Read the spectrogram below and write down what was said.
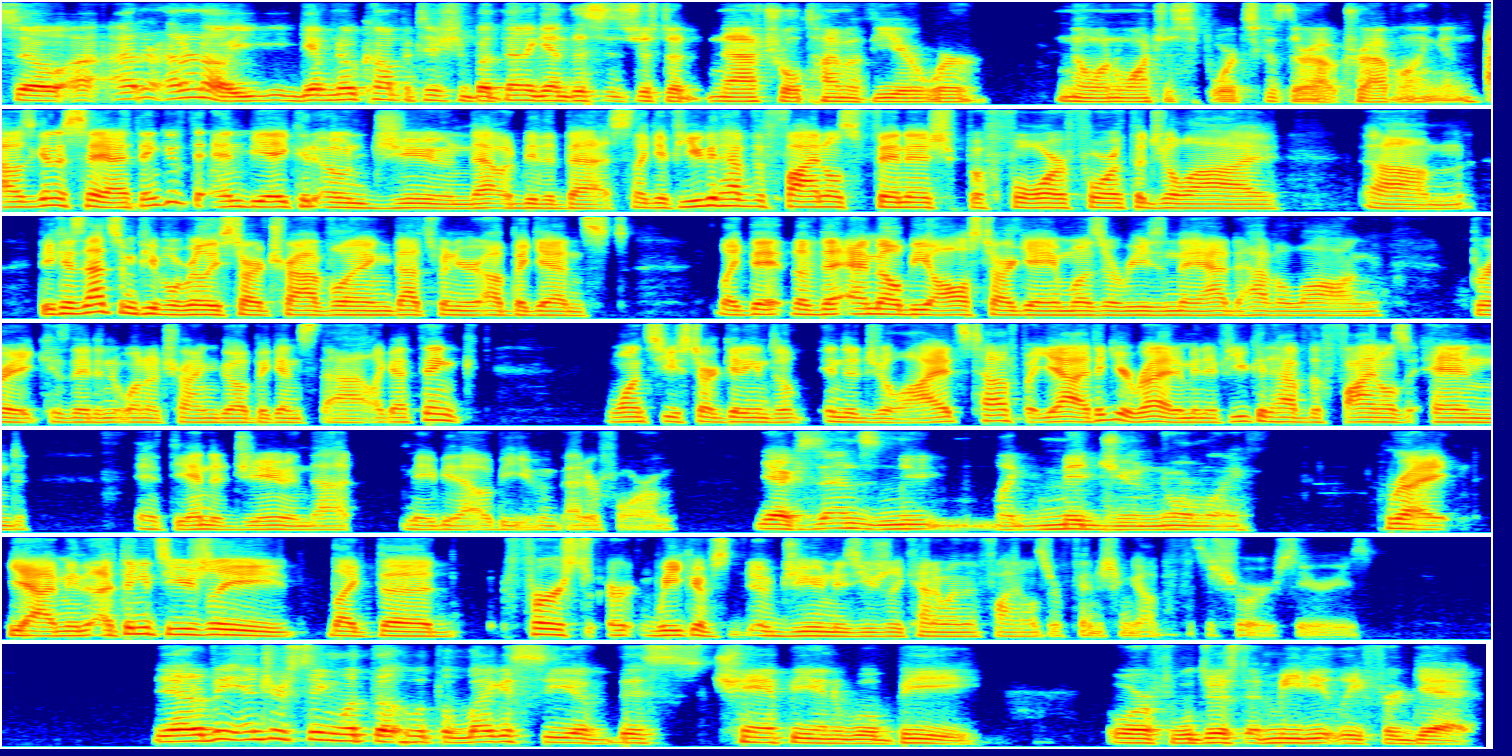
So I, I don't I don't know. You, you have no competition, but then again, this is just a natural time of year where no one watches sports because they're out traveling and I was gonna say, I think if the NBA could own June, that would be the best. Like if you could have the finals finish before Fourth of July, um, because that's when people really start traveling. That's when you're up against like the the, the MLB All Star Game was a reason they had to have a long break because they didn't want to try and go up against that. Like I think once you start getting into into July, it's tough. But yeah, I think you're right. I mean, if you could have the finals end at the end of June, that maybe that would be even better for them. yeah, because it ends new, like mid June normally. Right. Yeah. I mean, I think it's usually like the first er- week of, of June is usually kind of when the finals are finishing up if it's a shorter series. Yeah, it'll be interesting what the what the legacy of this champion will be, or if we'll just immediately forget,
